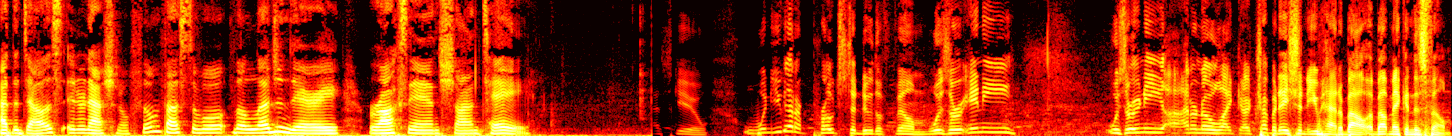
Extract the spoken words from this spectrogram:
at the Dallas International Film Festival, the legendary Roxanne Shante. when you got approached to do the film, was there any was there any I don't know like trepidation that you had about about making this film?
